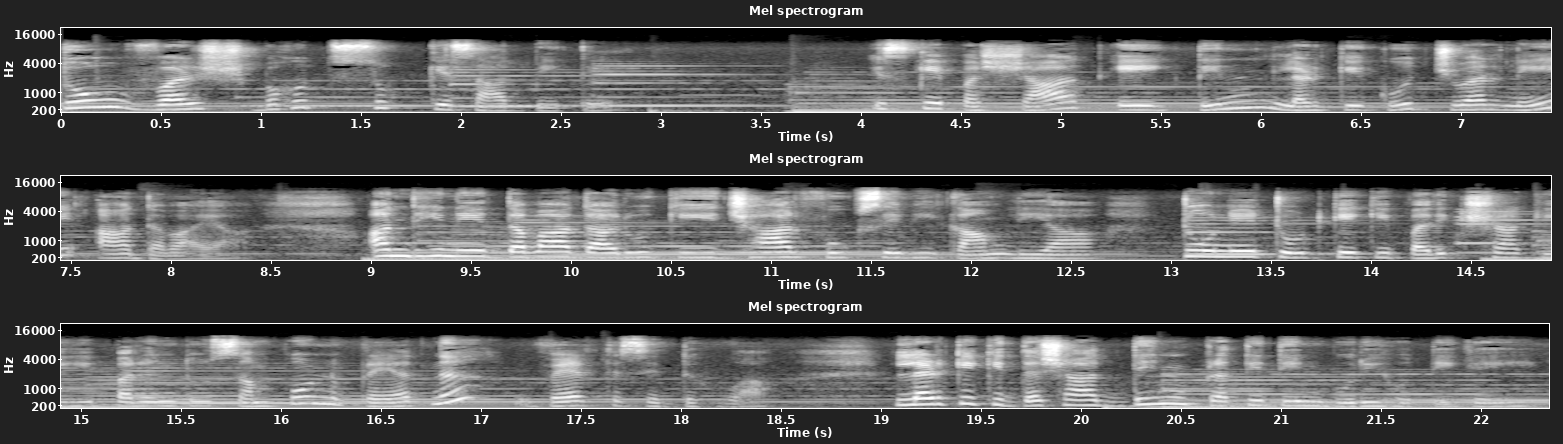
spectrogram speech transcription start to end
दो वर्ष बहुत सुख के साथ बीते। इसके पश्चात एक दिन लड़के को ज्वर ने आ दबाया। अंधी ने दवा दारू की झाड़ फूक से भी काम लिया। टोने टोटके की परीक्षा की, परंतु संपूर्ण प्रयत्न व्यर्थ सिद्ध हुआ। लड़के की दशा दिन प्रतिदिन बुरी होती गई।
